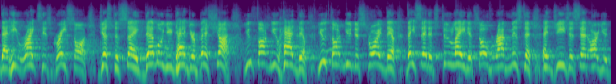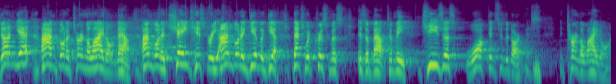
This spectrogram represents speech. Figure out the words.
that He writes His grace on, just to say, Devil, you had your best shot. You thought you had them, you thought you destroyed them. They said, It's too late, it's over, I missed it. And Jesus said, Are you done yet? I'm going to turn the light on now. I'm going to change history. I'm going to give a gift. That's what Christmas is about to me. Jesus walked into the darkness and turned the light on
